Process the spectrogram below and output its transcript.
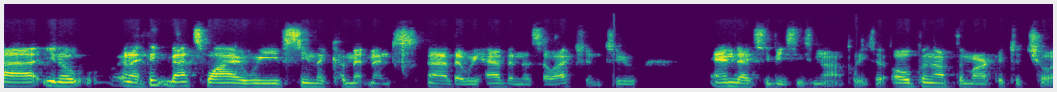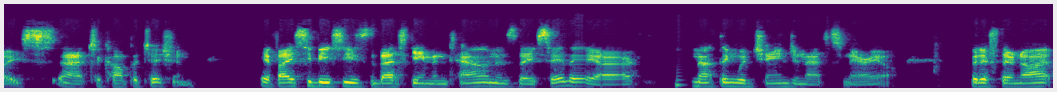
uh, you know, and I think that's why we've seen the commitment uh, that we have in this election to end ICBC's monopoly, to open up the market to choice, uh, to competition. If ICBC is the best game in town, as they say they are, nothing would change in that scenario. But if they're not,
